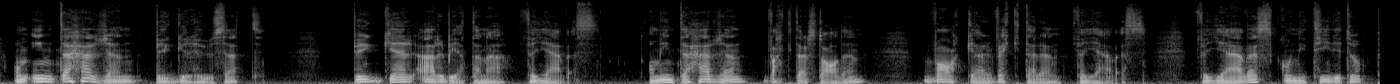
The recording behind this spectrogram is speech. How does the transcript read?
Om inte Herren bygger huset, bygger arbetarna förgäves. Om inte Herren vaktar staden, vakar väktaren förgäves. Förgäves går ni tidigt upp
